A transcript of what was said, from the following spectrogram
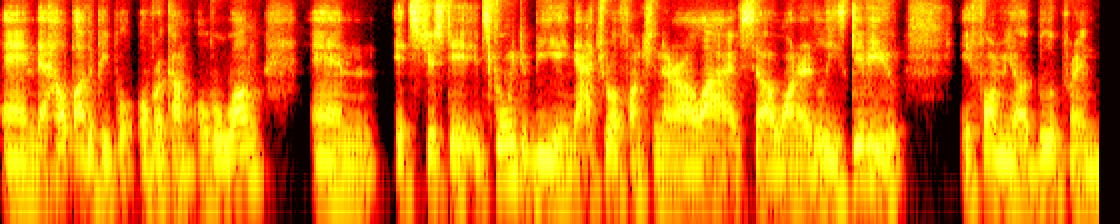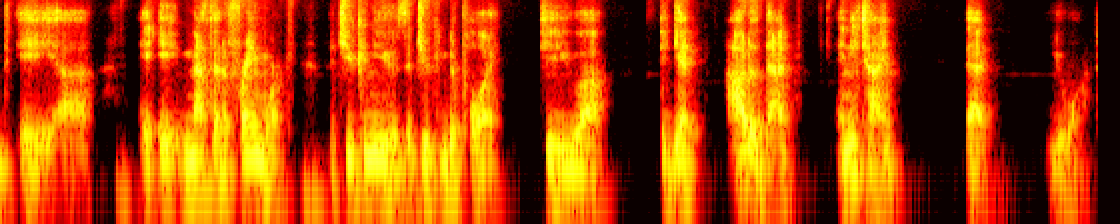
and help other people overcome overwhelm. And it's just a, it's going to be a natural function in our lives. So I want to at least give you a formula, a blueprint, a, uh, a, a, method, a framework that you can use, that you can deploy to uh, to get out of that anytime that you want.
